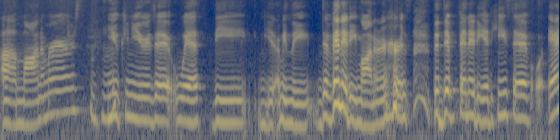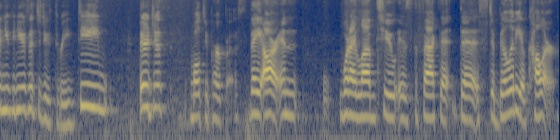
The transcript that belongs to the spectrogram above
uh, monomers. Mm-hmm. You can use it with the, I mean, the Divinity monomers, the Dipfinity adhesive, and you can use it to do 3D. They're just multi-purpose. They are, and what I love too is the fact that the stability of color.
